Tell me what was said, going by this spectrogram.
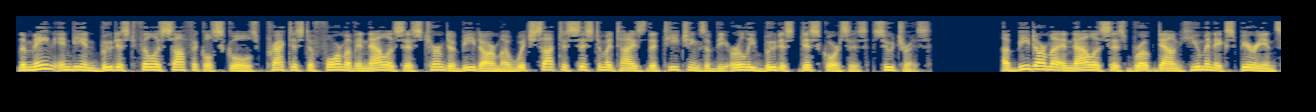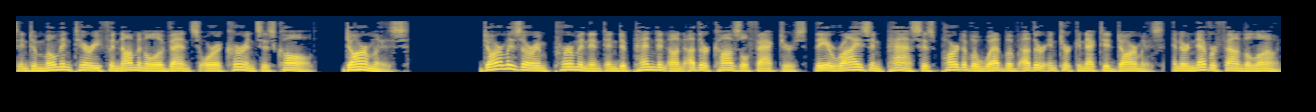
The main Indian Buddhist philosophical schools practiced a form of analysis termed Abhidharma which sought to systematize the teachings of the early Buddhist discourses sutras. Abhidharma analysis broke down human experience into momentary phenomenal events or occurrences called dharmas. Dharmas are impermanent and dependent on other causal factors, they arise and pass as part of a web of other interconnected dharmas, and are never found alone.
